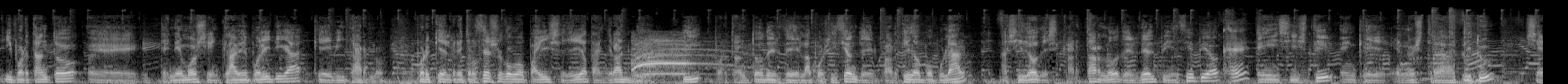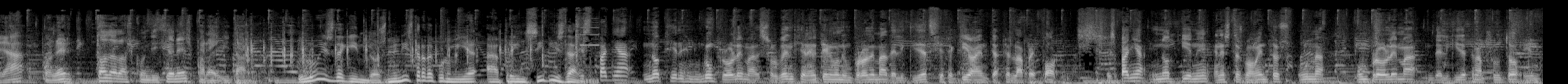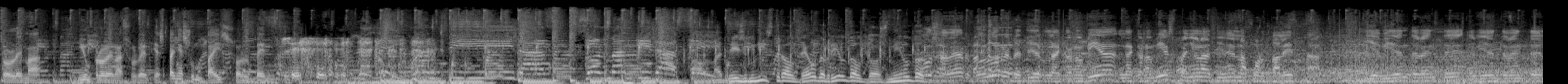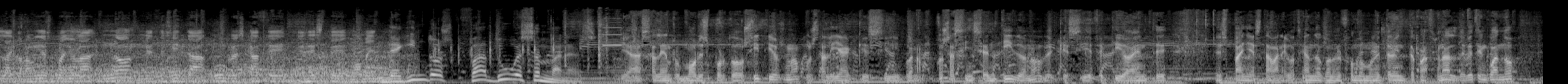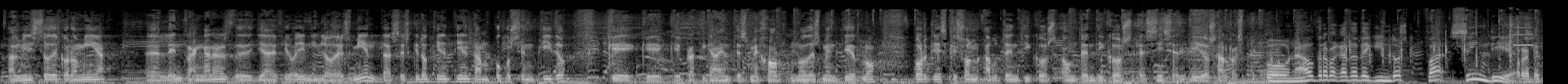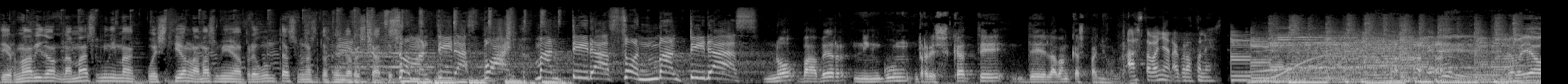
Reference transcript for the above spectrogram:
Y por tanto, eh, tenemos en clave política que evitarlo. Porque el retroceso como país sería tan grande y, por tanto, desde la posición del Partido Popular ha sido descartarlo desde el principio e insistir en que en nuestra actitud será poner todas las condiciones para evitarlo. Luis de Guindos, ministre d'Economia a principis d'any. España no tiene ningún problema de solvencia, ni tiene ningún problema de liquidez si efectivamente hacer las reformas. España no tiene en estos momentos una, un problema de liquidez en absoluto y un problema y un problema de solvencia. España es un país solvente. Mentiras. El mateix ministre el 10 d'abril del 2012. Vamos a ver, vuelvo a repetir, la economía, la economía española tiene la fortaleza y evidentemente, evidentemente la economía española no necesita un rescate en este momento. De Guindos fa dues setmanes. Ya salen rumores por todos sitios, ¿no? Pues salía que si, bueno, cosas sin sentido, ¿no? De que si efectivamente España estaba negociando con el Fondo Monetario Internacional. De vez en cuando al ministro de Economía eh, le entran ganas de ya decir, oye, ni lo desmientas. Es que no tiene, tiene tan poco sentido que, que- que prácticamente es mejor no desmentirlo, porque es que son auténticos, auténticos eh, sinsentidos al respecto. Una altra vegada de Guindos fa cinc dies. Repetir, no ha habido la más mínima cuestión, la más mínima pregunta sobre una situación de rescate. Son mentiras, boy. Mentiras, son mentiras. No va a haver ningún rescate de la banca española. Hasta mañana, corazones.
